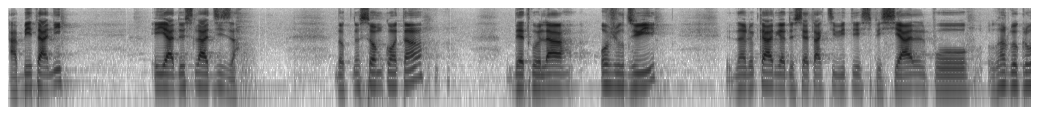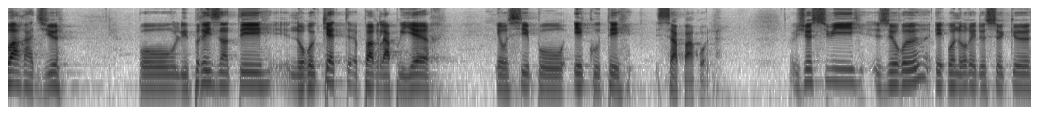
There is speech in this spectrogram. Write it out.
à Béthanie, il y a de cela dix ans. Donc, nous sommes contents d'être là aujourd'hui dans le cadre de cette activité spéciale pour rendre gloire à Dieu pour lui présenter nos requêtes par la prière et aussi pour écouter sa parole. Je suis heureux et honoré de ce que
